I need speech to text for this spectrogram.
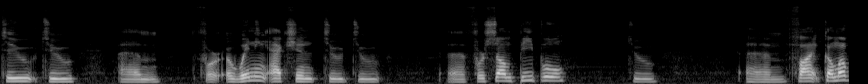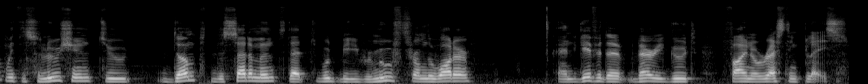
to to um, for a winning action to to uh, for some people to um, find come up with a solution to dump the sediment that would be removed from the water and give it a very good final resting place.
